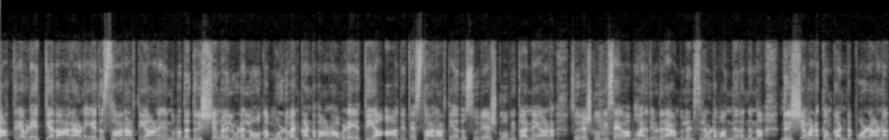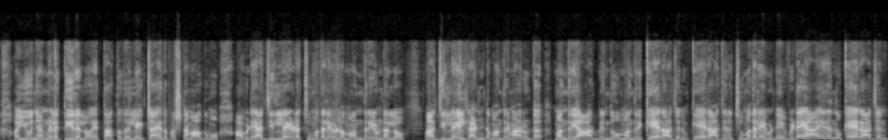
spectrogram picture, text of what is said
രാത്രി അവിടെ എത്തിയത് ആരാണ്? ഏത് സ്ഥാനാർത്ഥിയാണ് എന്നുള്ളത് ദൃശ്യങ്ങളിലൂടെ ലോകം മുഴുവൻ കണ്ടതാണ്. അവിടെ എത്തിയ ആദ്യത്തെ സ്ഥാനാർത്ഥി അത് സുരേഷ് ഗോപി തന്നെയാണ്. സുരേഷ് ഗോപി സേവാഭാരതിയുടെ ഒരു ആംബുലൻസിൽ അവിടെ വന്നിറങ്ങുന്ന ദൃശ്യമടക്കം കണ്ടപ്പോഴാണ് അയ്യോ ഞങ്ങൾ എത്തിയില്ലല്ലോ എത്താത്തത് ലേറ്റായത് പ്രശ്നമാകുമോ? അവിടെ ആ ജില്ലയുടെ ചുമതലയുള്ള മന്ത്രിയുണ്ടല്ലോ. ആ ജില്ലയിൽ രണ്ട് മന്ത്രിമാരുണ്ട്. മന്ത്രി ആർ ബിന്ദുവും മന്ത്രി കെ രാജനും. കെ രാജന് ചുമതലയുണ്ട് എവിടെയായിരുന്നു കെ രാജൻ?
